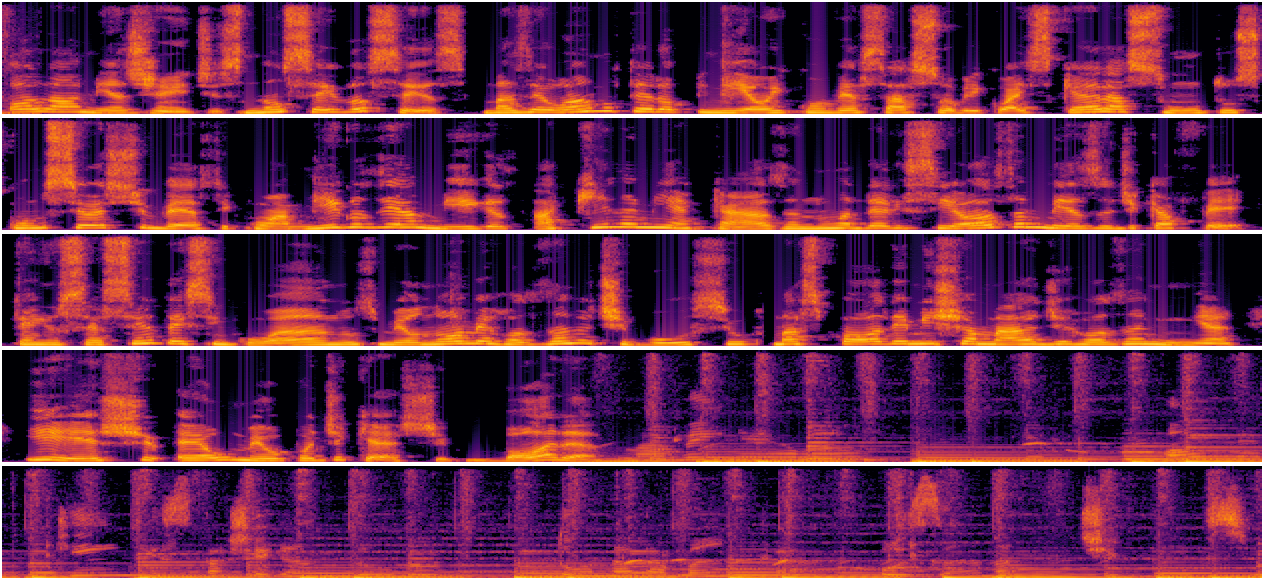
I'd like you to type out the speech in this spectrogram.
Olá, minhas gentes. Não sei vocês, mas eu amo ter opinião e conversar sobre quaisquer assuntos como se eu estivesse com amigos e amigas aqui na minha casa numa deliciosa mesa de café. Tenho 65 anos, meu nome é Rosana Tibúrcio, mas podem me chamar de Rosaninha. E este é o meu podcast. Bora? Lá vem ela. Olha quem está chegando. Dona da banca. Rosana Tibúrcio.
